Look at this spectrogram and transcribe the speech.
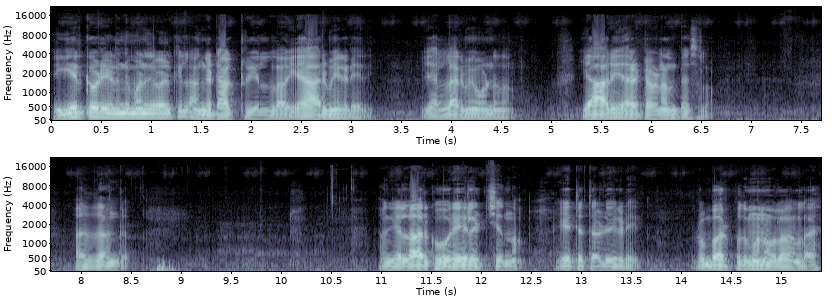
இயற்கையோடு இணைந்த மனித வாழ்க்கையில் அங்கே டாக்டர் எல்லாம் யாருமே கிடையாது. எல்லாருமே ஒன்று தான் யாரும் யார்கிட்ட வேணாலும் பேசலாம். அதுதான் அங்கே. அங்கே எல்லாருக்கும் ஒரே லட்சியம்தான். ஏற்றத்தாழ்வே கிடையாது. ரொம்ப அற்புதமான உலகம்ல.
